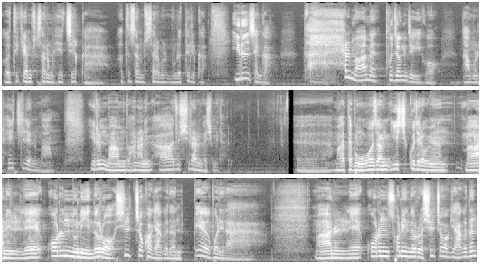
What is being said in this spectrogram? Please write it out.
어떻게 하면 저 사람을 해칠까? 어떤 사람 저 사람을 무너뜨릴까? 이런 생각. 늘 마음에 부정적이고 남을 해치려는 마음. 이런 마음도 하나님 아주 싫어하는 것입니다. 어, 마태복음 5장 29절에 보면 만일 내 오른 눈이 너로 실족하게 하거든 빼어버리라. 만일 내 오른 손이 너로 실족하게 하거든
